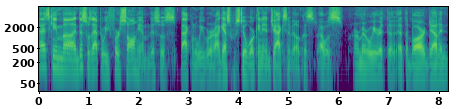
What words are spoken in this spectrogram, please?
I asked him, uh, and this was after we first saw him. This was back when we were, I guess, we're still working in Jacksonville because I was. I remember we were at the at the bar down in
